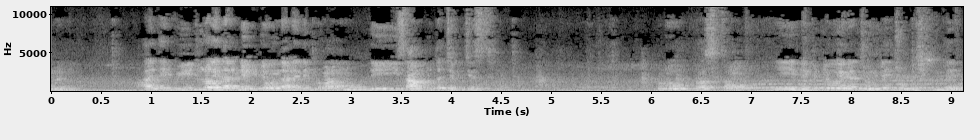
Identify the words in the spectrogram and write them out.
ఉండండి. అయితే వీటిలో ఏదైనా నెగిటివ్ ఉంది అనేది ఇప్పుడు మనం ఈ- శాంపుల్తో చెక్ చేస్తున్నాం. ఇప్పుడు ప్రస్తుతం ఈ నెగిటివ్ ఎనర్జీ ఉంటే చూపిస్తుంది.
